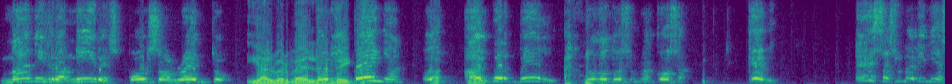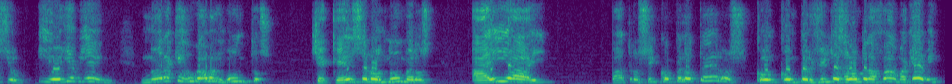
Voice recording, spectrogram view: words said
Manny Ramírez, Paul Sorrento, Y Albert Bell, Tony Enrique. Peña, oye, Ah, ah. Albert Bell. No, no, no, es una cosa. Kevin, esa es una alineación. Y oye bien, no era que jugaban juntos. Chequense los números. Ahí hay cuatro o cinco peloteros con, con perfil de Salón de la Fama, Kevin.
